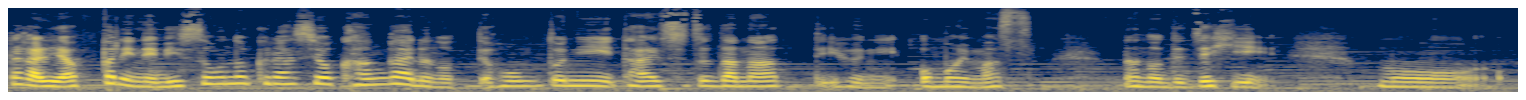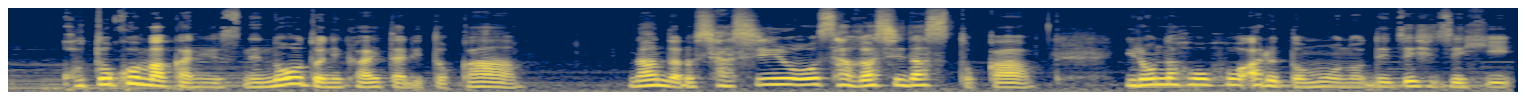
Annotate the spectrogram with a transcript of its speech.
だからやっぱりね理想の暮らしを考えるのって本当に大切だなっていうふうに思います。なので是非もう事細かにですねノートに書いたりとかなんだろう写真を探し出すとかいろんな方法あると思うので是非是非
